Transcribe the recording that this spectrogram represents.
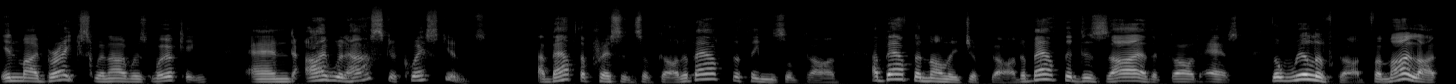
in my breaks when I was working. And I would ask her questions about the presence of God, about the things of God, about the knowledge of God, about the desire that God has, the will of God for my life,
